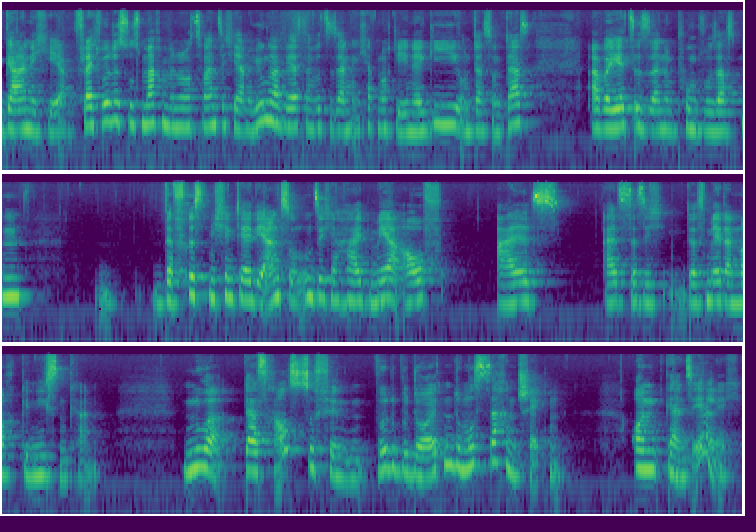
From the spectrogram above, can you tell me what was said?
gar nicht her. Vielleicht würdest du es machen, wenn du noch 20 Jahre jünger wärst, dann würdest du sagen, ich habe noch die Energie und das und das. Aber jetzt ist es an einem Punkt, wo du sagst, hm, da frisst mich hinterher die Angst und Unsicherheit mehr auf, als, als dass ich das Meer dann noch genießen kann. Nur das rauszufinden, würde bedeuten, du musst Sachen checken. Und ganz ehrlich,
